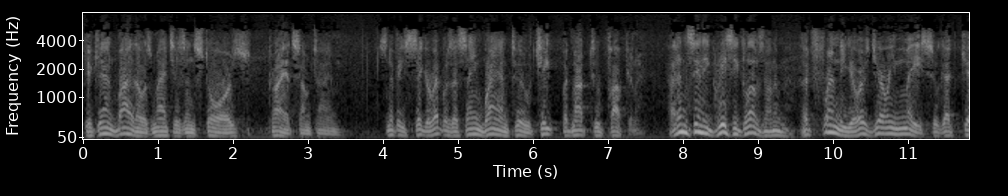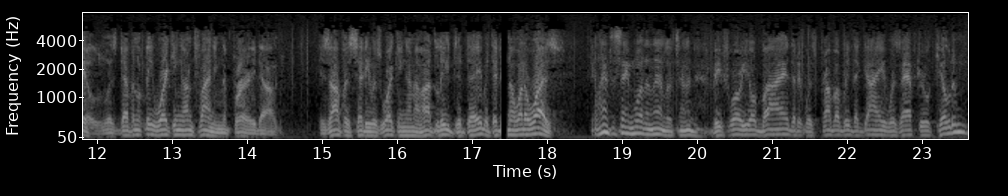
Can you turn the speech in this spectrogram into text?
You can't buy those matches in stores. Try it sometime. Sniffy's cigarette was the same brand, too. Cheap, but not too popular. I didn't see any greasy gloves on him. That friend of yours, Jerry Mace, who got killed, was definitely working on finding the prairie dog. His office said he was working on a hot lead today, but they didn't know what it was. You'll have to say more than that, Lieutenant. Before you'll buy that it was probably the guy he was after who killed him,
